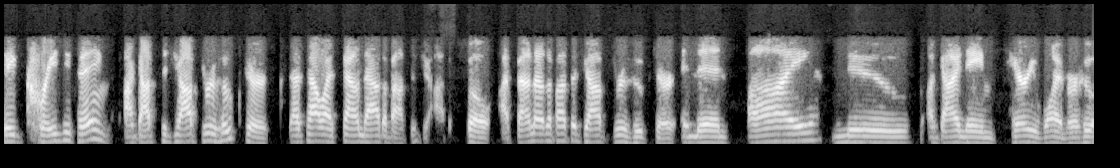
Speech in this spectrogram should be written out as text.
a crazy thing. I got the job through Hoop Dirt. That's how I found out about the job. So I found out about the job through Hoop Dirt and then I knew a guy named Terry Wymer, who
